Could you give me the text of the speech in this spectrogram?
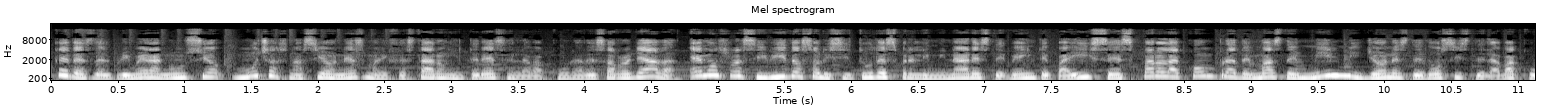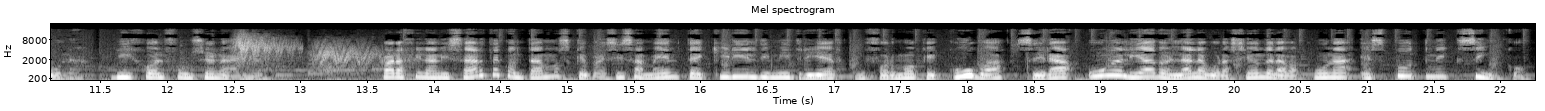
que desde el primer anuncio muchas naciones manifestaron interés en la vacuna desarrollada. Hemos recibido solicitudes preliminares de 20 países para la compra de más de mil millones de dosis de la vacuna, dijo el funcionario. Para finalizar, te contamos que precisamente Kirill Dmitriev informó que Cuba será un aliado en la elaboración de la vacuna Sputnik 5.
